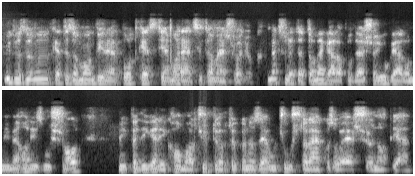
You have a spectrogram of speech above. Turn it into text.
Üdvözlöm Önöket, ez a Mandiner podcastje, Maráci Tamás vagyok. Megszületett a megállapodás a jogállami mechanizmusról, mégpedig elég hamar csütörtökön az EU csúcs találkozó első napján.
